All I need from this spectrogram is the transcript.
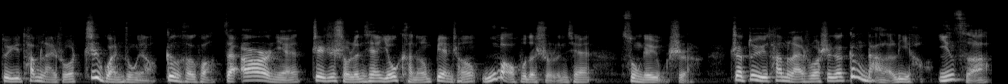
对于他们来说至关重要，更何况在二二年这支首轮签有可能变成无保护的首轮签送给勇士，这对于他们来说是个更大的利好。因此啊，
